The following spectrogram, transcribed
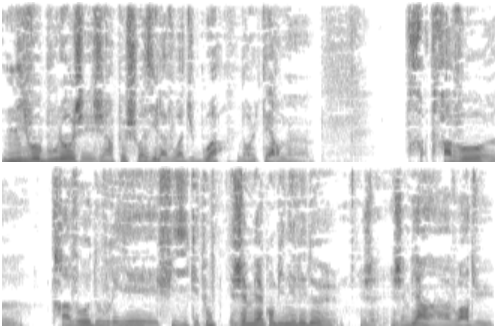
niveau boulot, j'ai un peu choisi la voie du bois dans le terme euh, travaux, euh, travaux d'ouvriers physique et tout. J'aime bien combiner les deux. J'aime bien avoir du,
